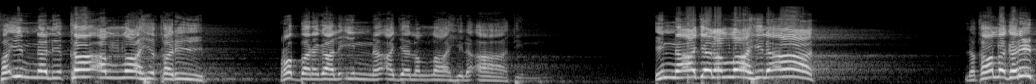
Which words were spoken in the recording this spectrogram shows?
فإن لقاء الله قريب. ربنا قال إن أجل الله لآت. إن أجل الله لآت. لقاء الله قريب.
